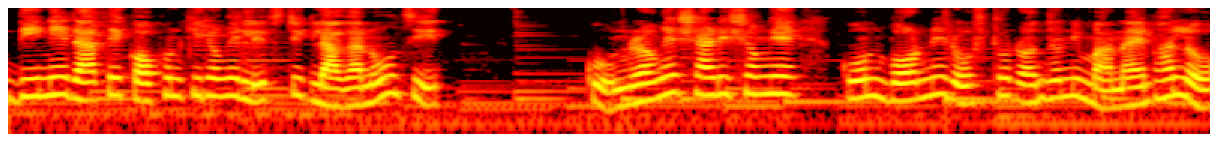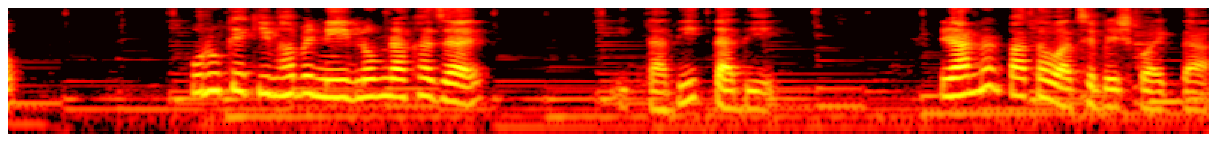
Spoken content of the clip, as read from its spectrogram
দিনে রাতে কখন কি রঙের লিপস্টিক লাগানো উচিত? কোন রঙের শাড়ির সঙ্গে কোন বর্ণের ওষ্ঠ রঞ্জনী মানায় ভালো? পুরুকে কীভাবে নির্লোম রাখা যায়? ইত্যাদি ইত্যাদি। রান্নার পাতাও আছে বেশ কয়েকটা।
